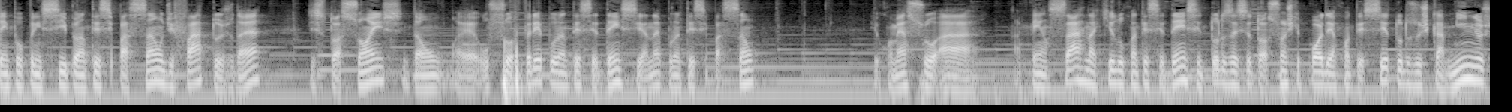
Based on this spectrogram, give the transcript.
tem por princípio a antecipação de fatos, né? de situações, então é, o sofrer por antecedência, né? por antecipação. Eu começo a, a pensar naquilo com antecedência, em todas as situações que podem acontecer, todos os caminhos.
